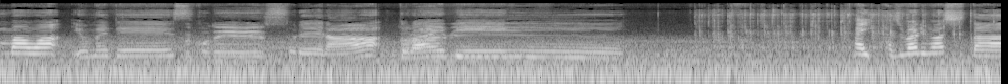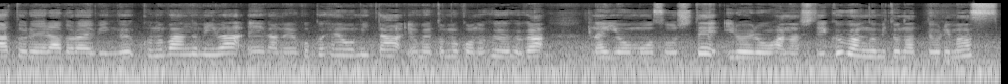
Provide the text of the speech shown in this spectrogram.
こんばんは、嫁です。こです。トレーラードライビング。はい、始まりました。トレーラードライビング。この番組は映画の予告編を見た嫁と婿の夫婦が内容を妄想していろいろお話していく番組となっております。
